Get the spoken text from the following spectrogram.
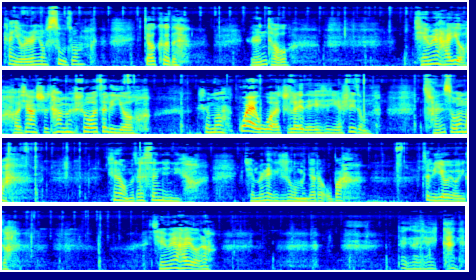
看，有人用树桩雕刻的人头，前面还有，好像是他们说这里有什么怪物啊之类的，也也是一种传说嘛。现在我们在森林里头，前面那个就是我们家的欧巴，这里又有一个，前面还有呢，带给大家看看。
